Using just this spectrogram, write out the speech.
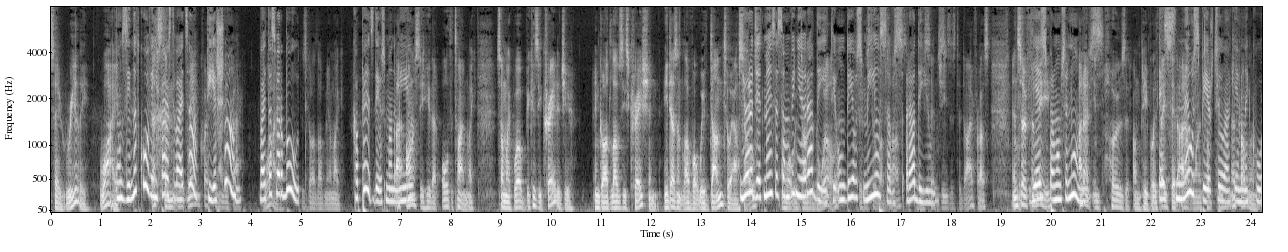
Say, really? Why? Un zinat, ko viņi That's parasti vaicā? Tiešām? Vai Why? tas var būt? Like, Kāpēc Dievs mani mīl? Honestly, like, so I'm like, well, because he created you. Jo redziet, mēs esam viņa radīti, un Dievs mīl savus radījumus. So Jēzus par mums ir nomiris. Es neuzspiežu cilvēkiem neko.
